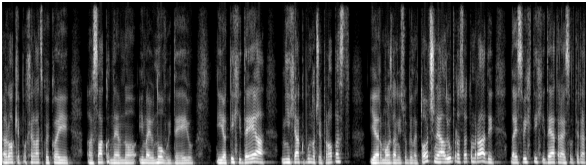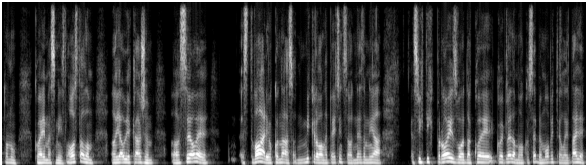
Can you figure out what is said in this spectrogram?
roke po Hrvatskoj koji svakodnevno imaju novu ideju i od tih ideja njih jako puno će propast jer možda nisu bile točne, ali upravo se o tom radi da iz svih tih ideja treba isfiltrirati onu koja ima smisla. Ostalom, ja uvijek kažem, sve ove stvari oko nas, od mikrovalne pećnice, od ne znam ni ja, svih tih proizvoda koje, koje gledamo oko sebe, mobitela i dalje,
